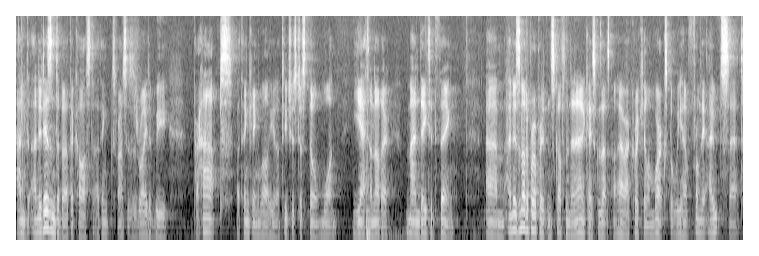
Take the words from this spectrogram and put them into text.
And, and it isn't about the cost. I think Francis is right. be perhaps are thinking, well, you know, teachers just don't want yet another mandated thing. Um, and it's not appropriate in Scotland in any case, because that's not how our curriculum works. But we have, from the outset,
